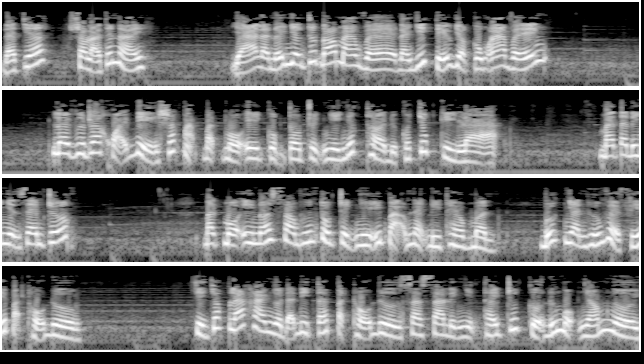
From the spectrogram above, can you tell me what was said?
Đã chết, sao lại thế này? Dạ là nữ nhân trước đó mang về, nàng giết tiểu giật cùng A Viễn. Lời vừa ra khỏi miệng, sắc mặt Bạch Mộ Y cùng Tô Trực Nhi nhất thời đều có chút kỳ lạ. Mai ta đi nhìn xem trước. Bạch Mộ Yên nói xong hướng Tô Trịnh Nhi ý bảo nàng đi theo mình, bước nhanh hướng về phía Bạch Thổ Đường. Chỉ chốc lát hai người đã đi tới Bạch Thổ Đường, xa xa liền nhìn thấy trước cửa đứng một nhóm người,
